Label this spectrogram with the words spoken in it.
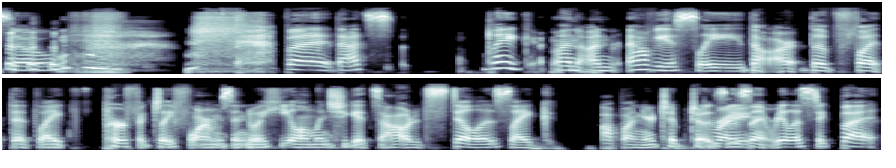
So, but that's like an un- obviously the art the foot that like perfectly forms into a heel and when she gets out it still is like up on your tiptoes Right. isn't realistic but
